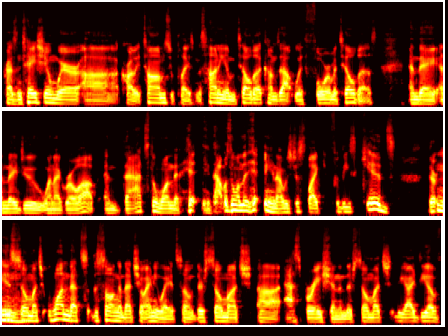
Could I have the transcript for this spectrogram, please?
presentation where uh, Carly Thoms, who plays Miss Honey and Matilda, comes out with four Matildas, and they and they do When I Grow Up, and that's the one that hit me. That was the one that hit me, and I was just like, for these kids, there mm. is hmm. so much. One, that's the song of that show anyway. It's so there's so much uh, aspiration, and there's so much the idea of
